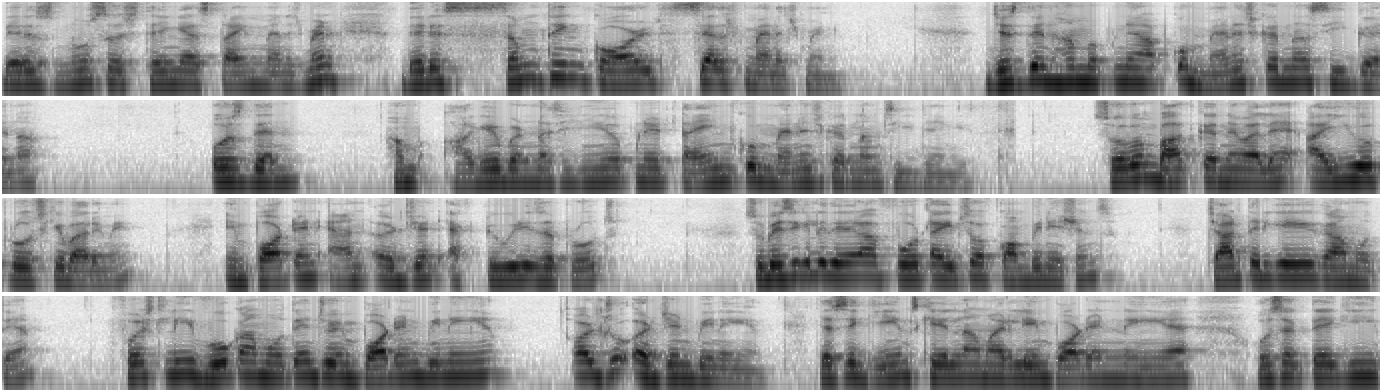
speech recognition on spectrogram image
there is no such thing as time management there is something called self management जिस दिन हम अपने आप को मैनेज करना सीख गए ना उस दिन हम आगे बढ़ना सीखेंगे अपने टाइम को मैनेज करना हम सीख जाएँगे। सो so, अब हम बात करने वाले हैं आई यू अप्रोच के बारे में। Important and urgent activities approach so basically there are four types of combination चार तरीके के काम होते हैं। फर्स्टली वो काम होते हैं जो इंपॉर्टेंट भी नहीं है और जो अर्जेंट भी नहीं है। जैसे गेम्स खेलना हमारे लिए इंपॉर्टेंट नहीं है। हो सकता है कि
